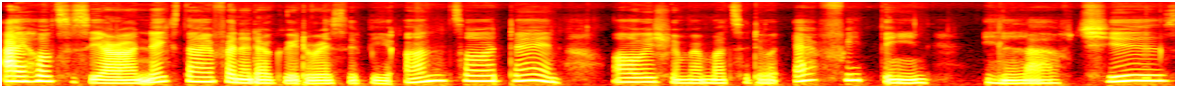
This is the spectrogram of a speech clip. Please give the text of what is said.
I hope to see you around next time for another great recipe. Until then, always remember to do everything in love. Cheers.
